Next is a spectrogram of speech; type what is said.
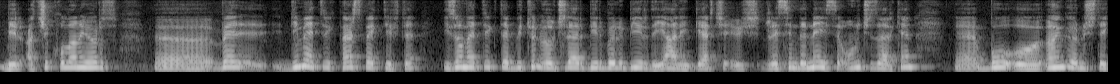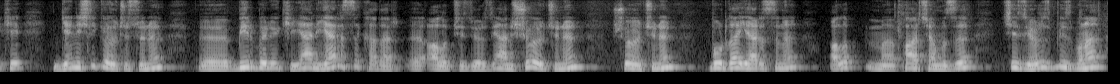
bir açı kullanıyoruz. E, ve dimetrik perspektifte izometrikte bütün ölçüler 1 bölü 1'di. Yani gerçi resimde neyse onu çizerken e, bu e, ön görünüşteki genişlik ölçüsünü e, 1 bölü 2 yani yarısı kadar e, alıp çiziyoruz. Yani şu ölçünün şu ölçünün burada yarısını alıp m, parçamızı çiziyoruz. Biz buna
